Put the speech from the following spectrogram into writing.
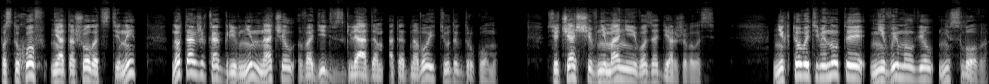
Пастухов не отошел от стены, но так же, как Гривнин, начал водить взглядом от одного этюда к другому. Все чаще внимание его задерживалось. Никто в эти минуты не вымолвил ни слова.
